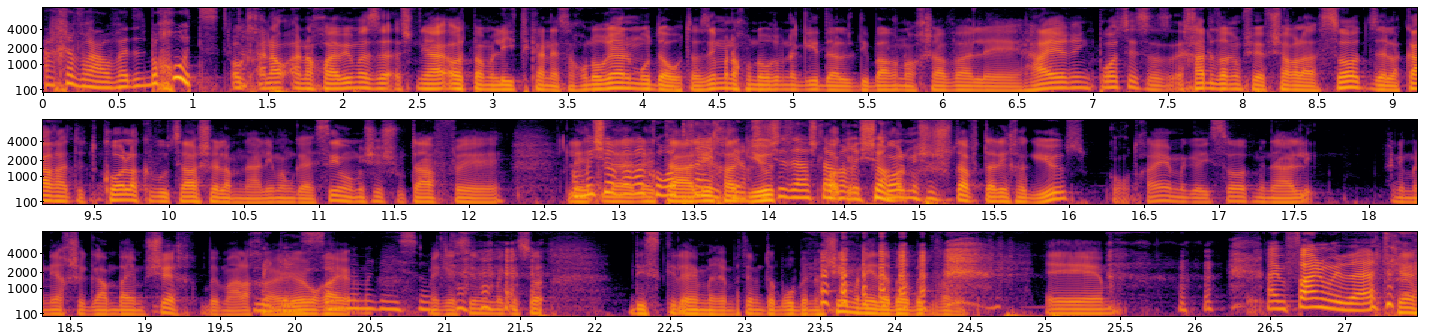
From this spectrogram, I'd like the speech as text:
החברה עובדת בחוץ. אוקיי, אנחנו, אנחנו חייבים אז שנייה עוד פעם להתכנס. אנחנו מדברים על מודעות. אז אם אנחנו מדברים נגיד על, דיברנו עכשיו על היירינג uh, פרוצס, אז אחד הדברים שאפשר לעשות זה לקחת את כל הקבוצה של המנהלים המגייסים, או מי ששותף אה, או מי שעובר על קורות חיים, כי אני חושבת שזה השלב אוקיי, הראשון. כל מי ששותף בתהליך הגיוס, קורות חיים, מגייסות, מנהלים, אני מניח שגם בהמשך, במהלך מגייסים ומגייסות. מגייסים ומגייסות. disclaimer, אם אתם תדברו בנשים, אני אדבר בגברים. אמ, I'm fine with that. כן,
